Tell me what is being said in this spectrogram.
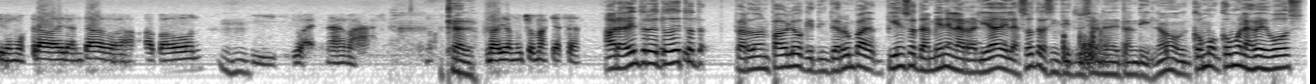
que lo mostraba adelantado a, a Pavón. Y, y bueno, nada más. Claro. No había mucho más que hacer. Ahora, dentro de todo Este- esto, perdón Pablo que te interrumpa, pienso también en la realidad de las otras instituciones de Tandil, ¿no? ¿Cómo, cómo las ves vos,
